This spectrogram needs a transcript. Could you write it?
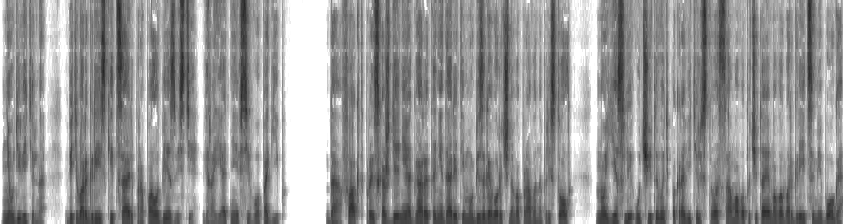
Неудивительно, ведь варгрийский царь пропал без вести, вероятнее всего погиб. Да, факт происхождения Гаррета не дарит ему безоговорочного права на престол, но если учитывать покровительство самого почитаемого варгрейцами бога,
